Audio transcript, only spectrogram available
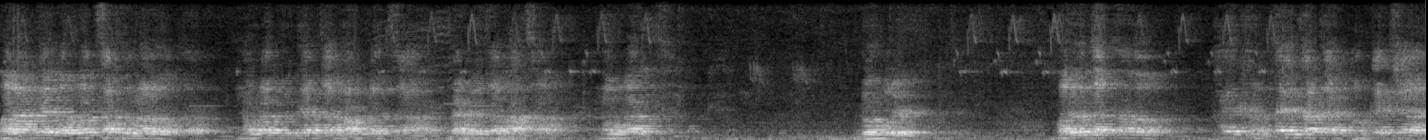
मला आमच्या नवनाथचा फोन आला होता नवनाथ म्हणजे आमच्या भावनाचा मॅडमचा भाचा नवनाथ डोंगरे मला आता काय करता येईल का त्या पंकजच्या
